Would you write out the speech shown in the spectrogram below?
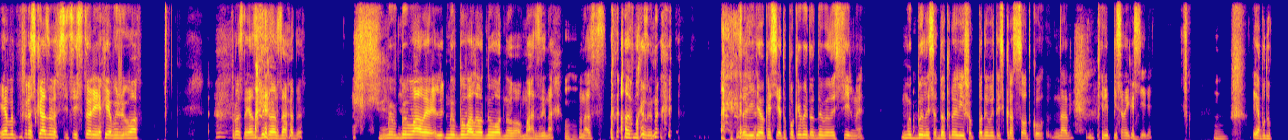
Я би розказував всі ці історії, як я виживав. Просто я з дикого заходу. Ми вбивали, ми вбивали одне одного в магазинах. Мгм. У нас, але в магазинах. За відеокасету, поки ви тут дивились фільми. Ми билися до крові, щоб подивитись красотку на переписаній касеті. Я буду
